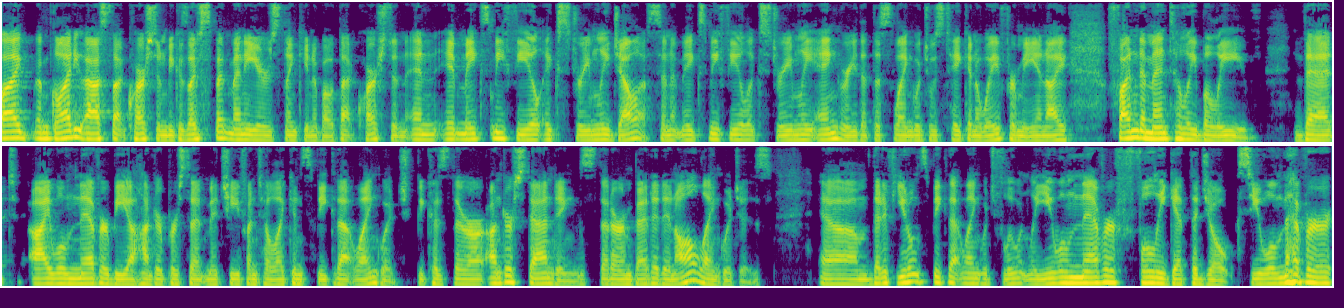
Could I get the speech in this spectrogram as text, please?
Well, I, am glad you asked that question because I've spent many years thinking about that question, and it makes me feel extremely jealous and it makes me feel extremely angry that this language was taken away from me. And I fundamentally believe that I will never be 100% Michif until I can speak that language because there are understandings that are embedded in all languages um, that if you don't speak that language fluently, you will never fully get the jokes. You will never,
